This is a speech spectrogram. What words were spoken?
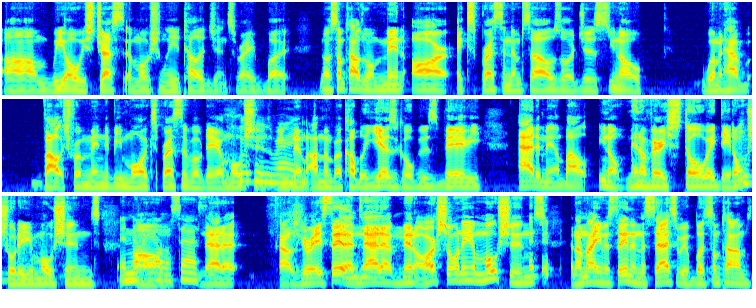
um, we always stress emotionally intelligence, right? But you know, sometimes when men are expressing themselves or just, you know, women have vouched for men to be more expressive of their emotions. We Right. remember I remember a couple of years ago we was very adamant about, you know, men are very stoic, they don't show their Mhm. emotions. And now Um, sassy. now that I was ready to say that now that men are showing their emotions, and I'm not even saying in a sassy way, but sometimes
